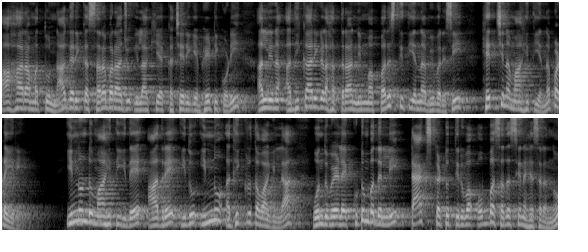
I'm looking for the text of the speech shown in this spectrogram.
ಆಹಾರ ಮತ್ತು ನಾಗರಿಕ ಸರಬರಾಜು ಇಲಾಖೆಯ ಕಚೇರಿಗೆ ಭೇಟಿ ಕೊಡಿ, ಅಲ್ಲಿನ ಅಧಿಕಾರಿಗಳ ಹತ್ರ ನಿಮ್ಮ ಪರಿಸ್ಥಿತಿಯನ್ನು ವಿವರಿಸಿ ಹೆಚ್ಚಿನ ಮಾಹಿತಿಯನ್ನು ಪಡೆಯಿರಿ. ಇನ್ನೊಂದು ಮಾಹಿತಿ ಇದೆ, ಆದರೆ ಇದು ಇನ್ನೂ ಅಧಿಕೃತವಾಗಿಲ್ಲ. ಒಂದು ವೇಳೆ ಕುಟುಂಬದಲ್ಲಿ ಟ್ಯಾಕ್ಸ್ ಕಟ್ಟುತ್ತಿರುವ ಒಬ್ಬ ಸದಸ್ಯನ ಹೆಸರನ್ನು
